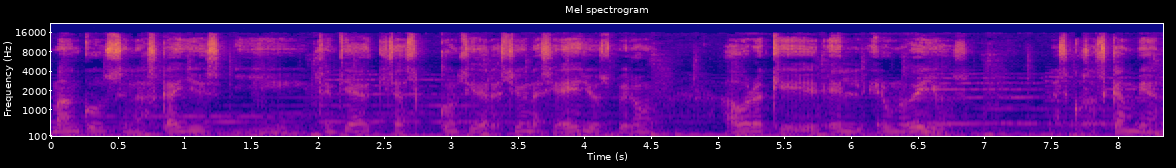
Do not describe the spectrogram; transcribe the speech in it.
mancos en las calles y sentía quizás consideración hacia ellos, pero ahora que él era uno de ellos, las cosas cambian.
